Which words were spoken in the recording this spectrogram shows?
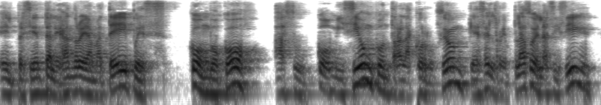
el presidente Alejandro Yamatei pues convocó a su comisión contra la corrupción, que es el reemplazo de la CICIG,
